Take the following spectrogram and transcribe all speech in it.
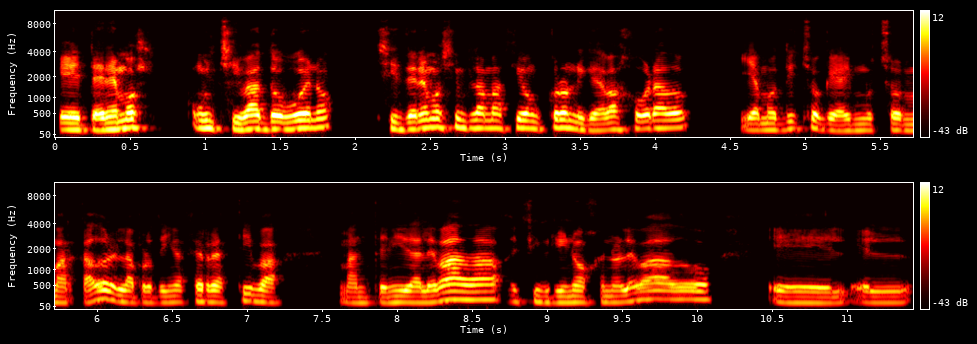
eh, tenemos un chivato bueno. Si tenemos inflamación crónica de bajo grado, ya hemos dicho que hay muchos marcadores, la proteína C reactiva mantenida elevada, el fibrinógeno elevado, el, el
